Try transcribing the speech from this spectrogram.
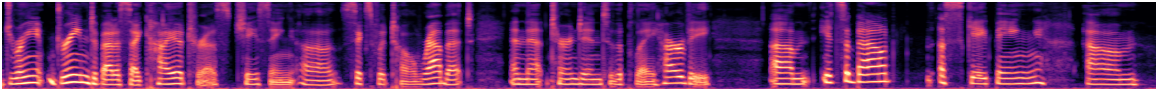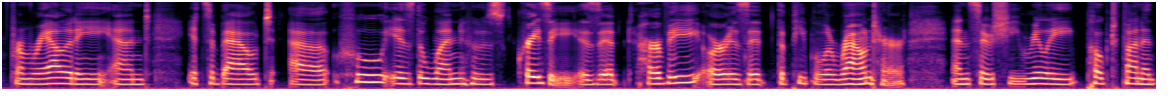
dream, dreamed about a psychiatrist chasing a six foot tall rabbit, and that turned into the play Harvey. Um, it's about escaping um, from reality, and it's about uh, who is the one who's crazy. Is it Harvey or is it the people around her? And so she really poked fun at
